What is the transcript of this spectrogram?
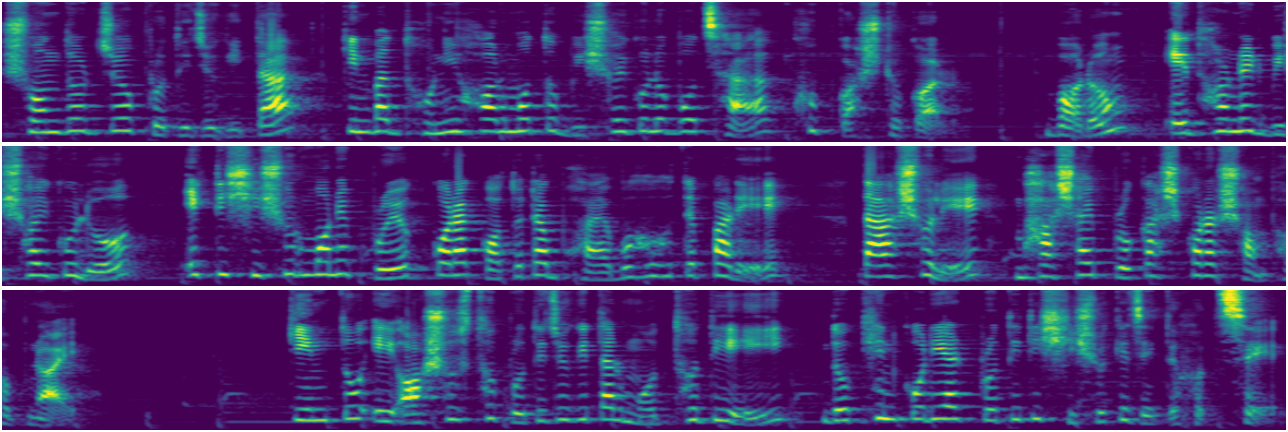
সৌন্দর্য, প্রতিযোগিতা কিংবা ধনী হওয়ার মতো বিষয়গুলো বোঝা খুব কষ্টকর। বরং এ ধরনের বিষয়গুলো একটি শিশুর মনে প্রয়োগ করা কতটা ভয়াবহ হতে পারে, তা আসলে ভাষায় প্রকাশ করা সম্ভব নয়। কিন্তু এই অসুস্থ প্রতিযোগিতার মধ্য দিয়েই দক্ষিণ কোরিয়ার প্রতিটি শিশুকে যেতে হচ্ছে।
